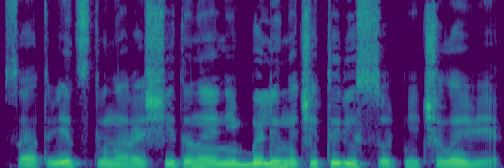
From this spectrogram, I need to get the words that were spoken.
соответственно, рассчитаны они были на четыре сотни человек.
